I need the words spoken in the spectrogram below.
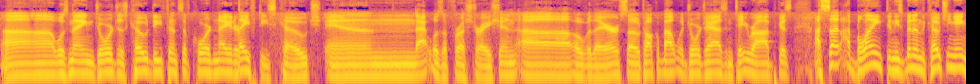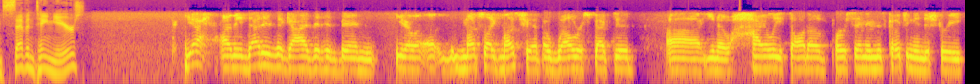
uh, was named Georgia's co-defensive coordinator, safeties coach, and that was a frustration uh, over there. So talk about what Georgia has in T. Rob because I said I blinked, and he's been in the coaching game 17 years. Yeah, I mean that is a guy that has been, you know, uh, much like Muschamp, a well-respected uh, you know, highly thought of person in this coaching industry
